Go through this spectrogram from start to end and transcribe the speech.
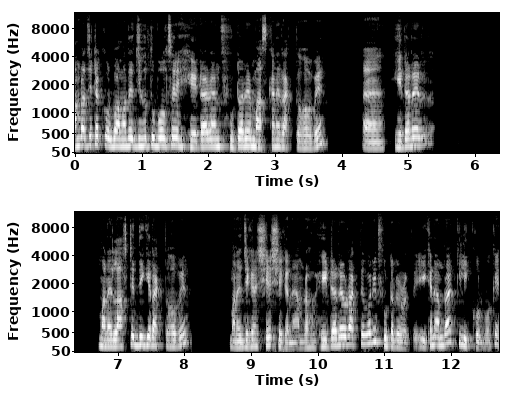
আমরা যেটা করব, আমাদের যেহেতু বলছে হেডার অ্যান্ড ফুটারের মাঝখানে রাখতে হবে হেডারের মানে লাস্টের দিকে রাখতে হবে। মানে যেখানে শেষ, সেখানে। আমরা হেডারেও রাখতে পারি ফুটারেও রাখতে এখানে আমরা ক্লিক করব ওকে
